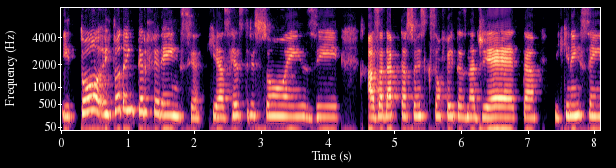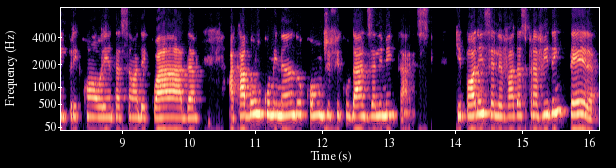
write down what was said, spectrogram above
e, to, e toda a interferência que as restrições e as adaptações que são feitas na dieta e que nem sempre com a orientação adequada acabam culminando com dificuldades alimentares que podem ser levadas para a vida inteira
